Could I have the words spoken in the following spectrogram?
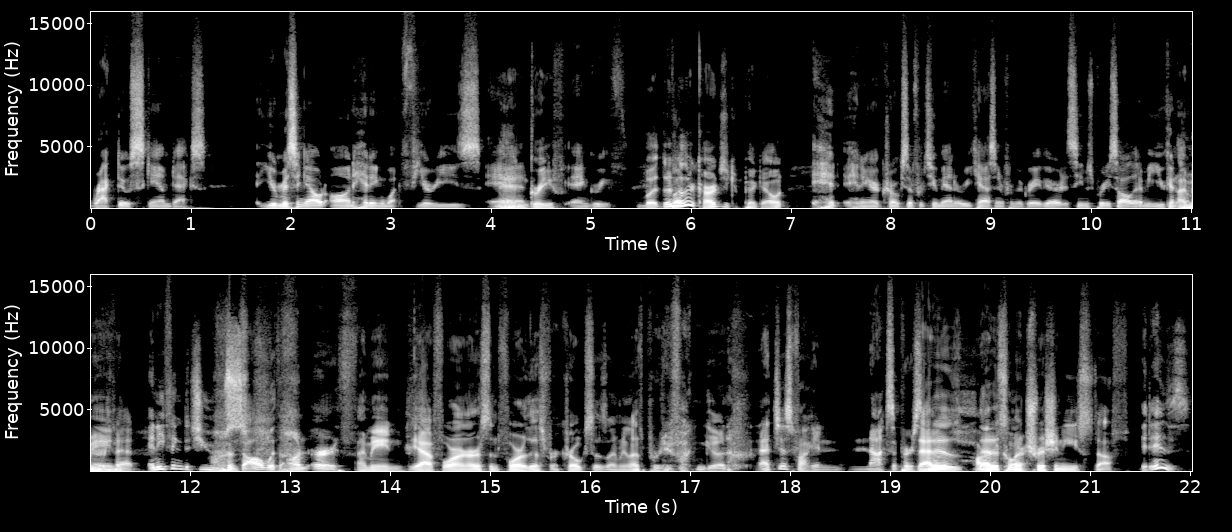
Rakdos scam decks. You're missing out on hitting what Furies and, and grief and Grief. but there's But- other cards you can pick out Hit hitting a Kroxa for two mana, recasting from the graveyard. It seems pretty solid. I mean, you can I unearth mean- that. Anything that you saw with Unearth, I mean, yeah, four Unearth and four of this for Kroxas. I mean, that's pretty fucking good. that just fucking knocks a person. That is that is some hardcore. attrition-y stuff. It is.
